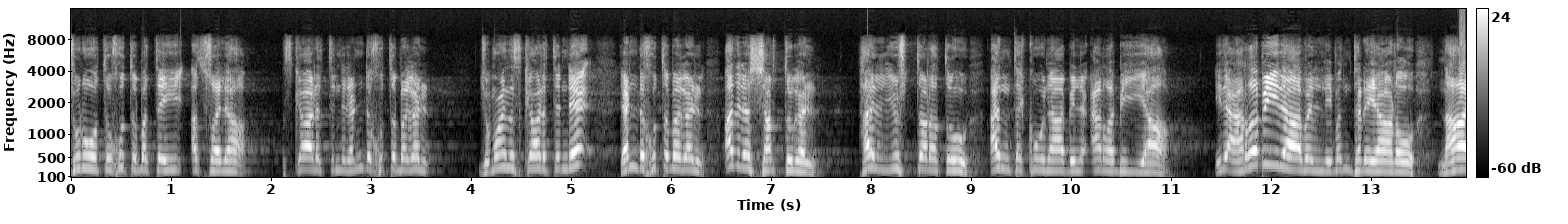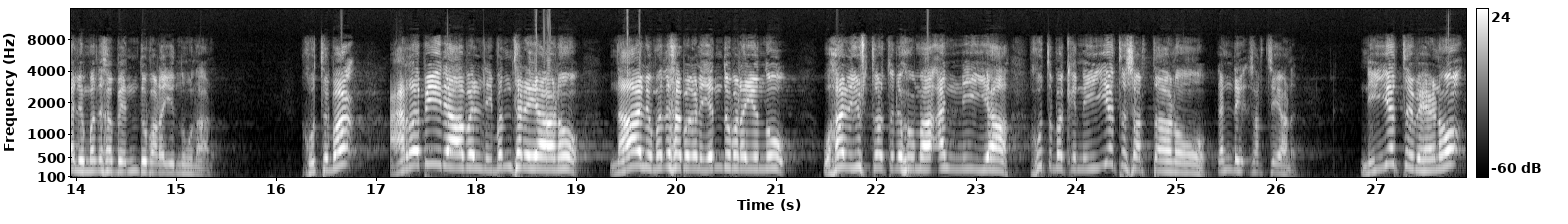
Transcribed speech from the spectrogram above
ഷുറൂത്ത് ഹുത്തുബത്തെ അസ്വല. നിസ്കാരത്തിന്റെ രണ്ട് ഖുത്തുബകൾ ജുമ നിസ്കാരത്തിന്റെ രണ്ട് ഹുത്തുബകൾ അതിലെ ഷർത്തുകൾ. ഹൽ യുഷ്തറത്തു അറബിയ. ഇത് അറബിയിലാവൽ നിബന്ധനയാണോ? നാല് മദ്ഹബ് എന്തു പറയുന്നു എന്നാണ്. ഹുത്തുബ അറബിയിലാവൽ നിബന്ധനയാണോ? നാല് മദ്ഹബുകൾ എന്തു പറയുന്നു? വഹൽ ഖുത്ബക്ക് നിയ്യത്ത് ഷർത്താണോ? രണ്ട് ചർച്ചയാണ്. നിയ്യത്ത് വേണോ?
